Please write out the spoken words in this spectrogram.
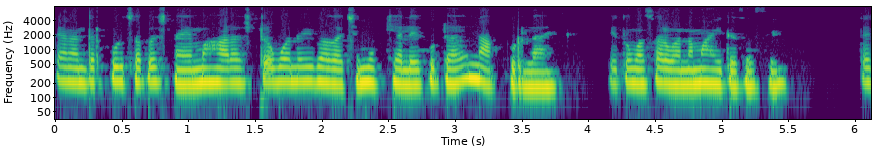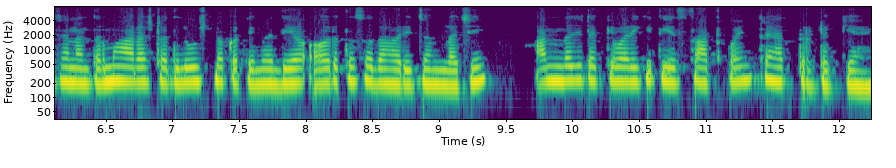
त्यानंतर पुढचा प्रश्न आहे महाराष्ट्र वन विभागाचे मुख्यालय कुठे आहे? नागपूरला आहे. हे तुम्हाला सर्वांना माहीतच असेल. त्याच्यानंतर महाराष्ट्रातील उष्णकटिबंधीय अर्ध सदाहरित जंगलाची अंदाजे टक्केवारी किती आहे? सात पॉईंट त्र्याहत्तर टक्के आहे.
